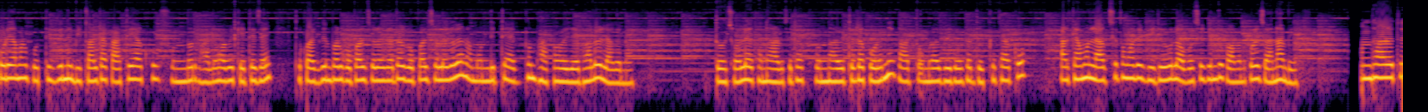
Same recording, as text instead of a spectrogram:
করে আমার প্রত্যেক দিনে বিকালটা কাটে আর খুব সুন্দর ভালোভাবে কেটে যায়। তো কয়েকদিন পর গোপাল চলে যাবে গোপাল চলে গেলে না মন্দিরটা একদম ফাঁকা হয়ে যায়, ভালোই লাগে না। তো চলো এখানে আরতিটা, সন্ধ্যা আরতিটা করে নিই আর তোমরা ভিডিওটা দেখতে থাকো। আর কেমন লাগছে তোমাদের ভিডিওগুলো অবশ্যই কিন্তু কমেন্ট করে জানাবে। সন্ধ্যা আরতি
